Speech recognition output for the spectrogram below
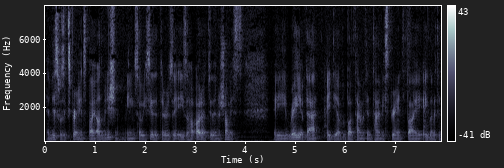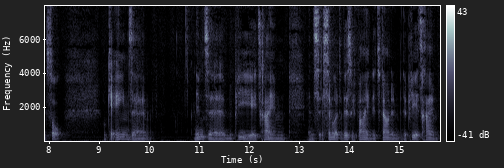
And this was experienced by Adam Edishin, meaning so you see that there is a Eza Ha'ara to the Neshamis, a ray of that idea of above time within time experienced by a limited soul. Okay, And similar to this, we find it's found in the Pri Chaim,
